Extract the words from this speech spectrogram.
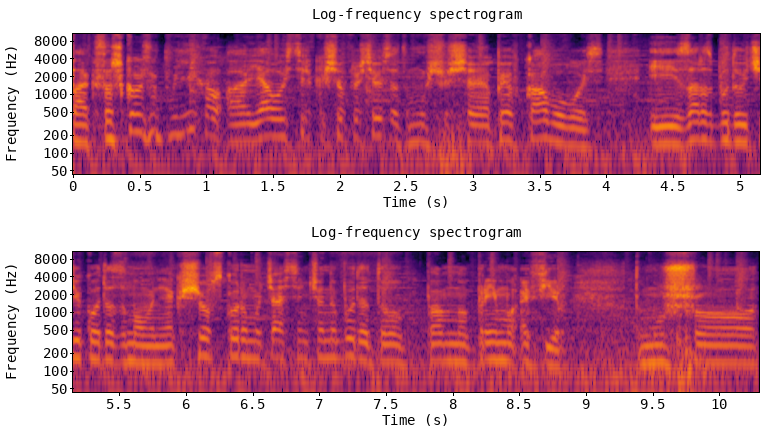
Так, Сашко вже поїхав, а я ось тільки що включився, тому що ще пив каву ось. І зараз буду очікувати замовлення. Якщо в скорому часі нічого не буде, то певно прийму ефір. Тому що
